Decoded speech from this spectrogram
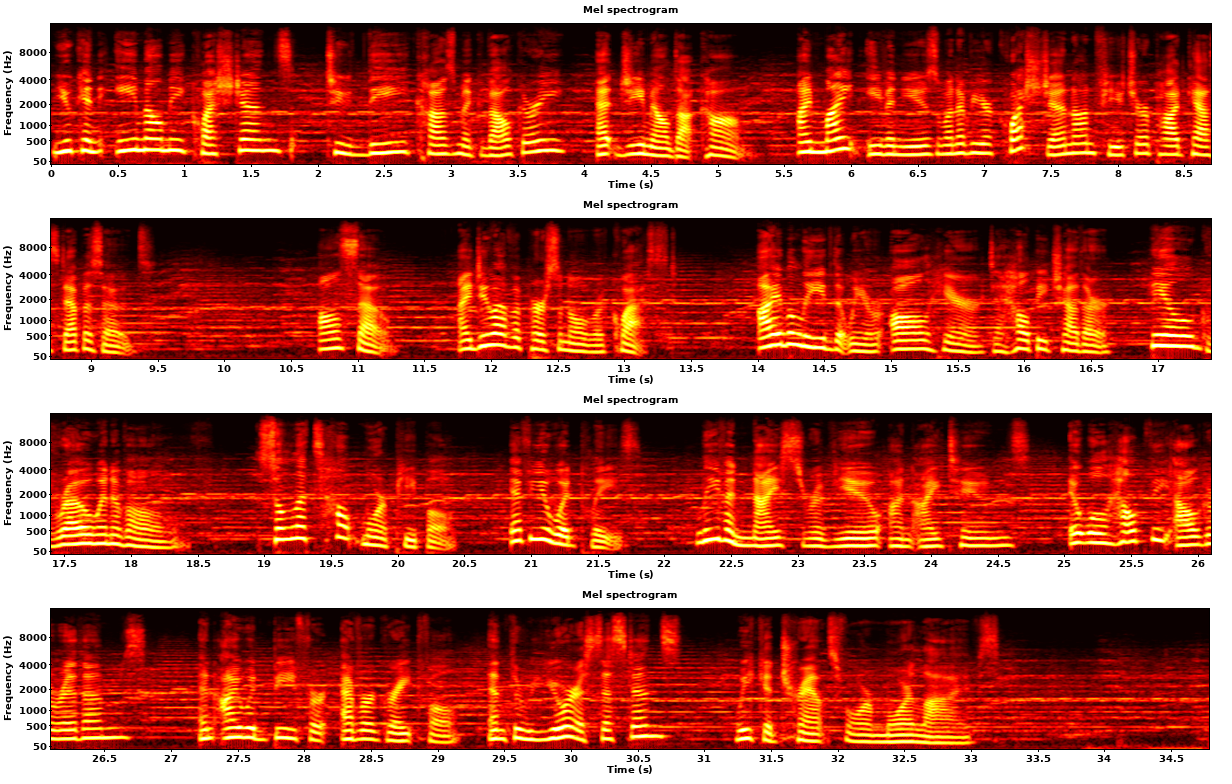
You can email me questions to thecosmicvalkyrie at gmail.com. I might even use one of your question on future podcast episodes. Also, I do have a personal request. I believe that we are all here to help each other heal, grow, and evolve. So let's help more people. If you would please, leave a nice review on iTunes. It will help the algorithms, and I would be forever grateful. And through your assistance, we could transform more lives.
